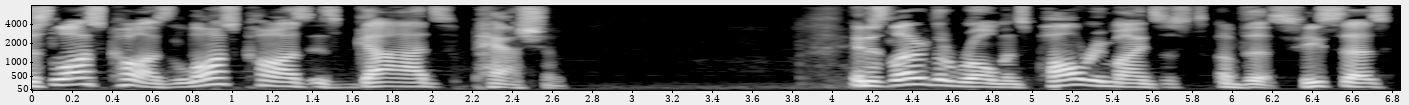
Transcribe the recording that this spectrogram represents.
this lost cause, the lost cause is God's passion. In his letter to the Romans, Paul reminds us of this. He says,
